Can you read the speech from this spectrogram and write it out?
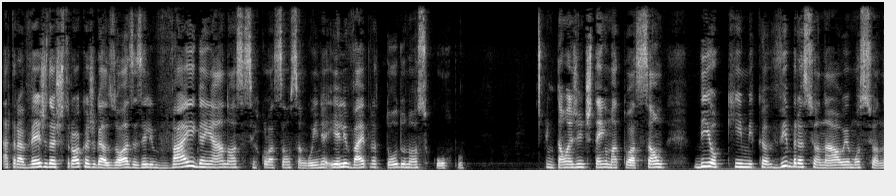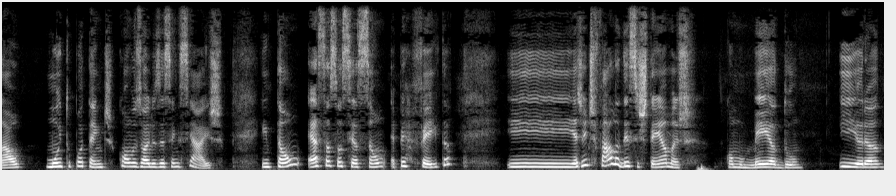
através das trocas gasosas, ele vai ganhar a nossa circulação sanguínea e ele vai para todo o nosso corpo. Então a gente tem uma atuação bioquímica, vibracional, emocional muito potente com os óleos essenciais. Então essa associação é perfeita e a gente fala desses temas como medo, ira,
